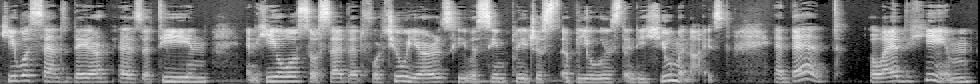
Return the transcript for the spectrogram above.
He was sent there as a teen, and he also said that for two years he was simply just abused and dehumanized. And that led him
